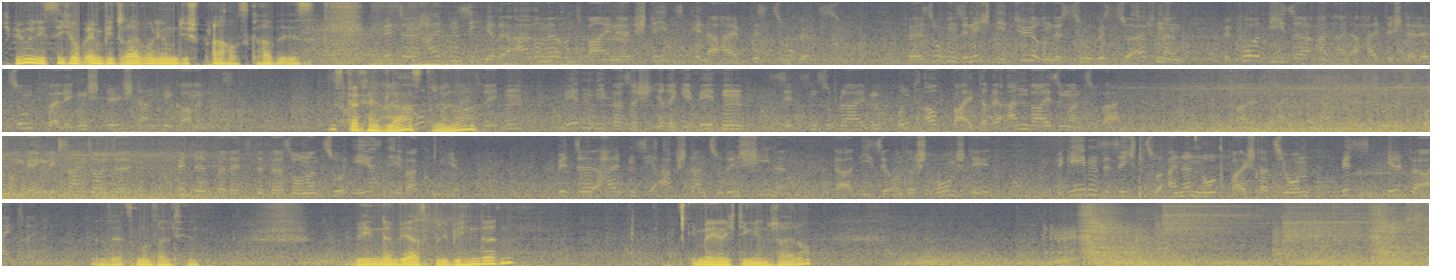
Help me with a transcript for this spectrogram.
Ich bin mir nicht sicher, ob MP3-Volume die Sprachausgabe ist. Bitte halten Sie Ihre Arme und Beine stets innerhalb des Zuges. Versuchen Sie nicht, die Türen des Zuges zu öffnen, bevor dieser an einer Haltestelle zum völligen Stillstand gekommen ist. Ist gar kein Glas drin, eintreten, werden die Passagiere gebeten, sitzen zu bleiben und auf weitere Anweisungen zu warten. Falls ein Verlassen des Zuges unumgänglich sein sollte, bitte verletzte Personen zuerst evakuieren. Bitte halten Sie Abstand zu den Schienen, da diese unter Strom stehen. Begeben Sie sich zu einer Notfallstation, bis Hilfe eintrifft. Dann setzen wir uns halt hin. Behindern wir erstmal die Behinderten. Immer die richtige Entscheidung.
